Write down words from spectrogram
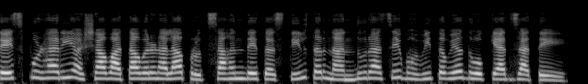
तेच पुढारी अशा वातावरणाला प्रोत्साहन देत असतील तर नांदुराचे भवितव्य धोक्यात जाते.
